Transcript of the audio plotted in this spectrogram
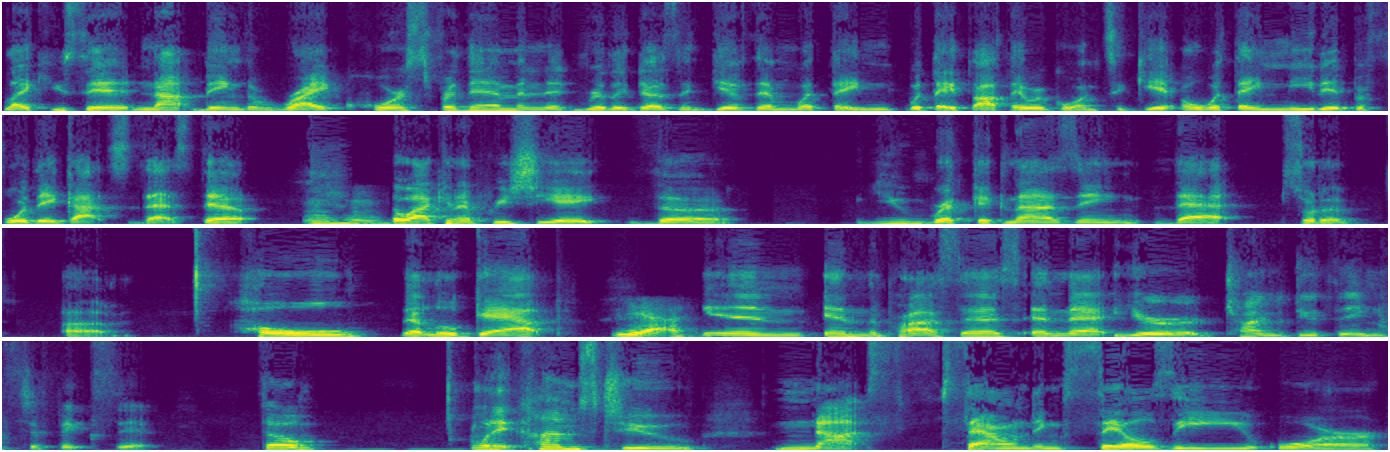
like you said not being the right course for them and it really doesn't give them what they what they thought they were going to get or what they needed before they got to that step mm-hmm. so i can appreciate the you recognizing that sort of um, hole that little gap yeah in in the process and that you're trying to do things to fix it so when it comes to not sounding salesy or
